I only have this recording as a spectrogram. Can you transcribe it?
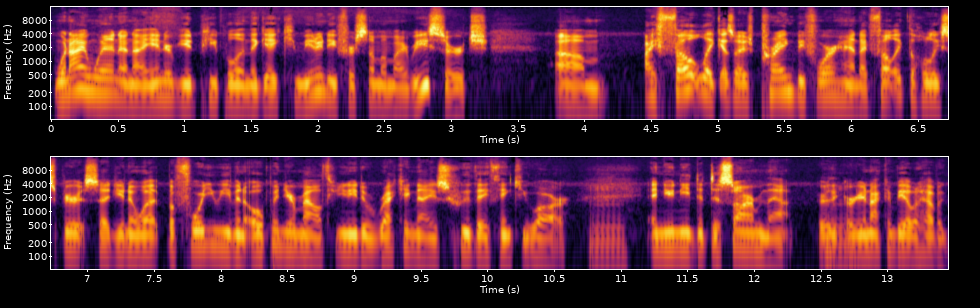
when I went and I interviewed people in the gay community for some of my research, um, I felt like as I was praying beforehand, I felt like the Holy Spirit said, "You know what? Before you even open your mouth, you need to recognize who they think you are, and you need to disarm that, or, or you're not going to be able to have a,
